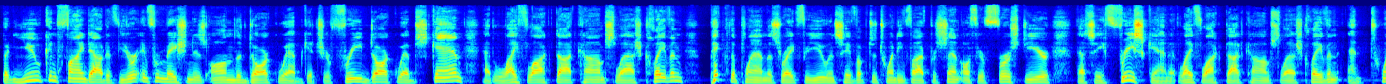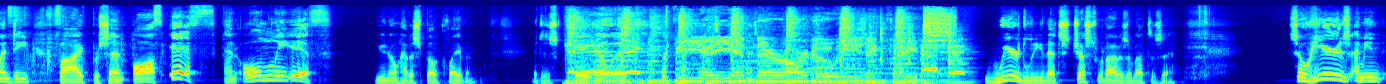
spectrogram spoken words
but you can find out if your information is on the dark web. Get your free dark web scan at lifelock.com slash Klavan. Pick the plan that's right for you and save up to 25% off your first year. That's a free scan at lifelock.com slash Klavan and 25% off if and only if you know how to spell Klavan. It is K L A. there are no Weirdly, that's just what I was about to say. So here's, I mean,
